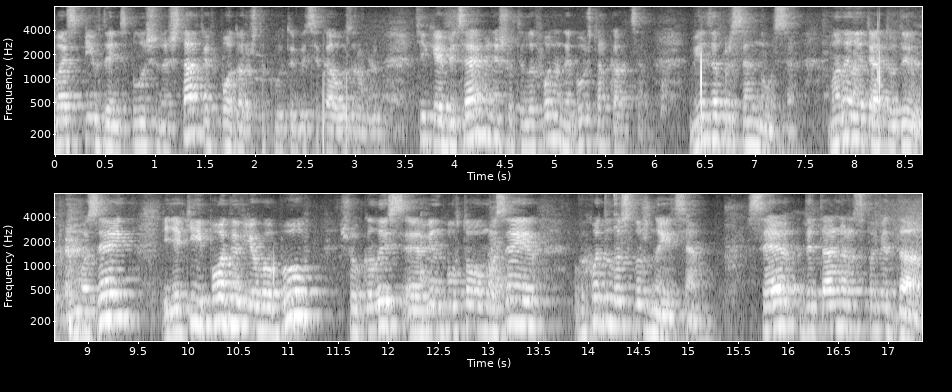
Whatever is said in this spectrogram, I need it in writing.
весь південь Сполучених Штатів, подорож таку тобі цікаву зроблю. Тільки обіцяй мені, що телефону не будеш торкатися. Він заприсягнувся. Вони летять туди в музей, і який подив його був, що колись е, він був в тому музеї, виходила служниця. Все детально розповідала.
